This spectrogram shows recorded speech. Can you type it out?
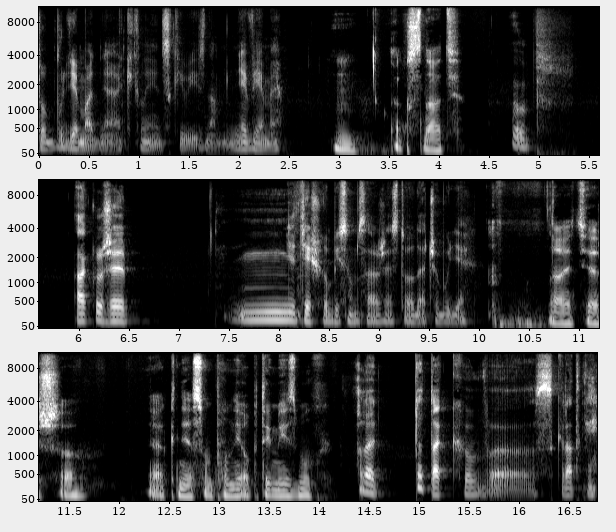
to bude mať nejaký klinický význam. Nevieme. Hmm, tak snáď. Akože netešil by som sa, že z toho čo bude. Aj tiež, jak nie som plný optimizmu. Ale to tak v skratke.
